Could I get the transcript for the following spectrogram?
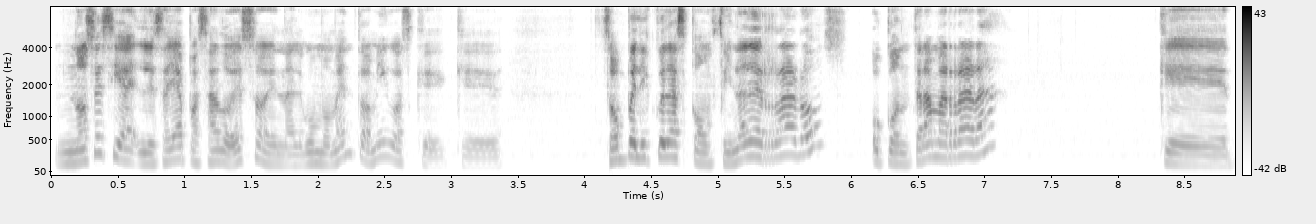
no sé si les haya pasado eso en algún momento, amigos, que, son películas con finales raros o con trama rara que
